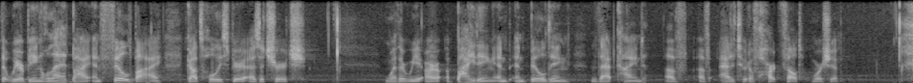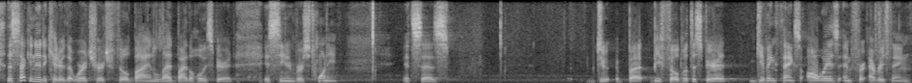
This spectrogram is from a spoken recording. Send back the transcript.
that we are being led by and filled by God's Holy Spirit as a church, whether we are abiding and, and building that kind of, of attitude, of heartfelt worship. The second indicator that we're a church filled by and led by the Holy Spirit is seen in verse 20. It says, But be filled with the Spirit giving thanks always and for everything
